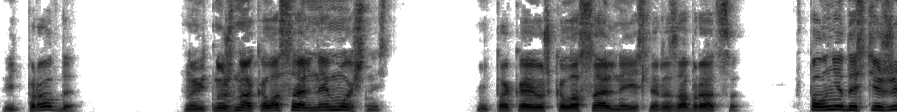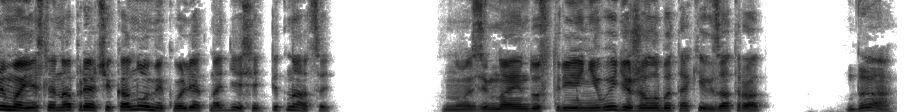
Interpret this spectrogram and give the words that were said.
Ведь правда? Но ведь нужна колоссальная мощность. Не такая уж колоссальная, если разобраться. Вполне достижимая, если напрячь экономику лет на 10-15. Но земная индустрия не выдержала бы таких затрат. Да,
